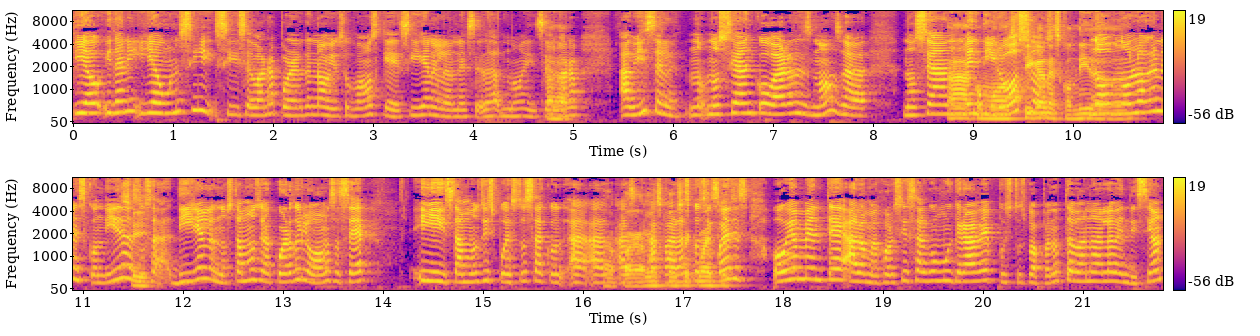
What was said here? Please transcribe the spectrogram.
y, y, Dani, y aún si, si se van a poner de novio, supongamos que siguen en la necedad, ¿no? Y se van a, avísenle, no, no sean cobardes, ¿no? O sea, no sean ah, mentirosos. sigan escondidas. No, no, lo hagan escondidas, o sea, díganle, no estamos de acuerdo y lo vamos a hacer y estamos dispuestos a, a, pagar, las, consecuencias. Obviamente, a lo mejor si es algo muy grave, pues tus papás no te van a dar la bendición,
